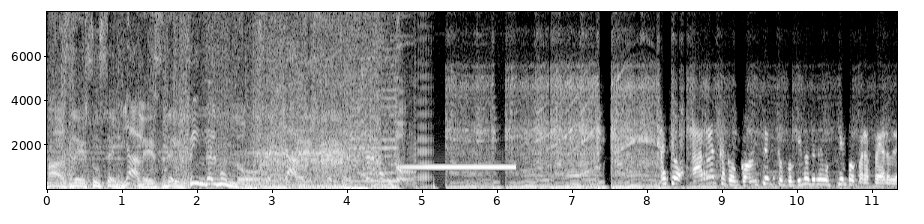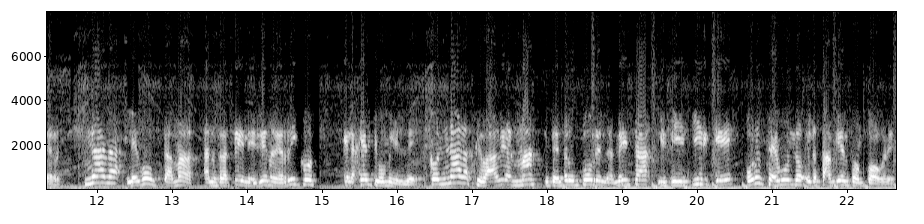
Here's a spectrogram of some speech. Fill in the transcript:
más de sus señales del fin del mundo. Señales del fin del mundo. Esto arranca con conceptos porque no tenemos tiempo para perder. Nada le gusta más a nuestra tele llena de ricos que la gente humilde. Con nada se babean más que sentar un pobre en la mesa y fingir que por un segundo ellos también son pobres.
